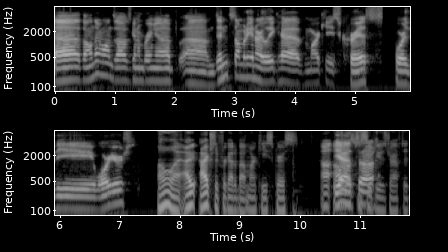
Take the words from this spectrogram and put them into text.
Uh, the only ones I was gonna bring up, um, didn't somebody in our league have Marquese Chriss for the Warriors? Oh, I, I actually forgot about Marquese Chriss. Uh, I'll Yeah, look to see if he was drafted.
